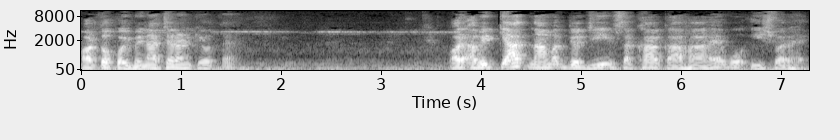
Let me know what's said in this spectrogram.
और तो कोई बिना चरण के होता है। और अविख्यात नामक जो जीव सखा कहा है, वो ईश्वर है।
